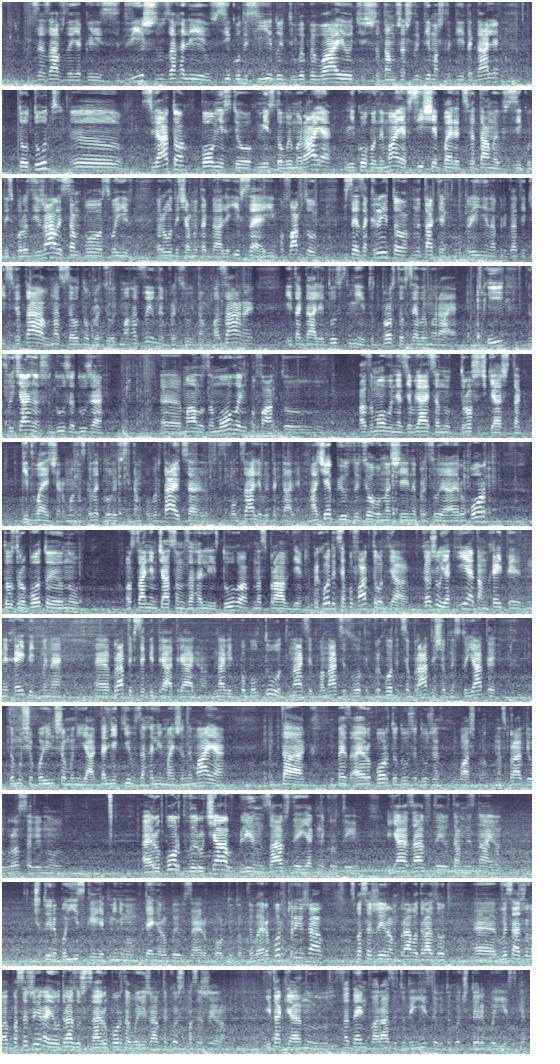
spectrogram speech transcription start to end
це завжди якийсь двіж взагалі, всі кудись їдуть, випивають, що там шашлики, машлики і так далі. То тут е, свято повністю місто вимирає, нікого немає. Всі ще перед святами всі кудись пороз'їжджались там по своїх родичам і так далі. І все. І по факту все закрито. Не так як в Україні, наприклад, якісь свята. У нас все одно працюють магазини, працюють там базари і так далі. Тут ні, тут просто все вимирає. І звичайно ж дуже дуже е, мало замовлень по факту. А замовлення з'являється ну трошечки аж так під вечір, можна сказати, коли всі там повертаються з вокзалів і так далі. А ще плюс до цього в нас ще й не працює аеропорт, то з роботою, ну. Останнім часом взагалі туго насправді приходиться по факту, от я кажу, як є, там хейти, не хейтить мене, е, брати все підряд, реально. Навіть по болту 11-12 злотих приходиться брати, щоб не стояти, тому що по-іншому ніяк. Дальняків взагалі майже немає. Так, без аеропорту дуже-дуже важко. Насправді у Вросові, ну. Аеропорт виручав, блін, завжди як не крути. Я завжди там не знаю. Чотири поїздки, як мінімум, в день робив з аеропорту. Тобто в аеропорт приїжджав з пасажиром, брав одразу, е, висаджував пасажира і одразу ж з аеропорту виїжджав також з пасажиром. І так я ну, за день два рази туди їздив, і того чотири поїздки.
